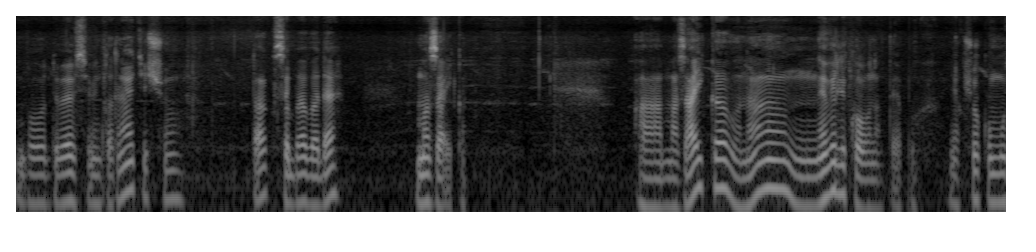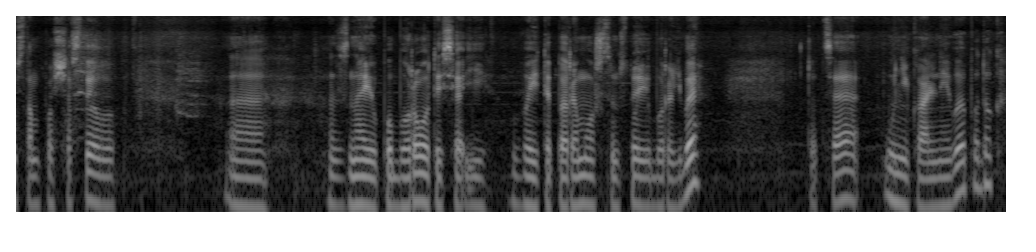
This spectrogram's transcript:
Бо дивився в інтернеті, що так себе веде мозаїка. А мозаїка вона невиліковна, типу. Якщо комусь там пощастило е, з нею поборотися і вийти переможцем з тої боротьби, то це унікальний випадок,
